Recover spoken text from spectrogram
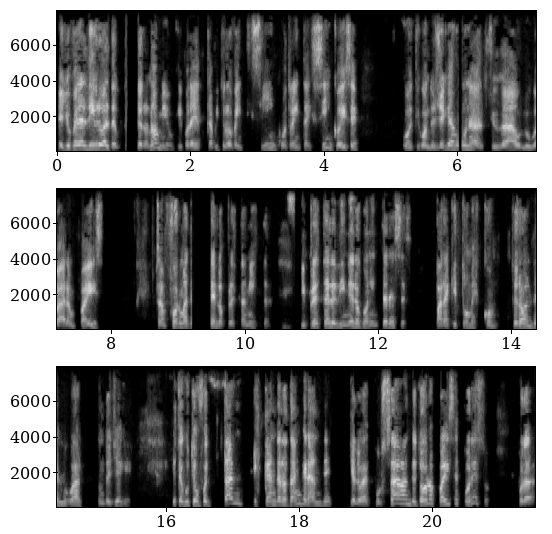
ellos ven el libro del Deuteronomio, que por ahí el capítulo 25 o 35 dice que cuando llegues a una ciudad, a un lugar, a un país, transfórmate en los prestamistas y préstale dinero con intereses para que tomes control del lugar donde llegue. Esta cuestión fue tan escándalo, tan grande, que los expulsaban de todos los países por eso por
